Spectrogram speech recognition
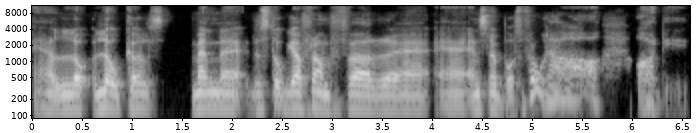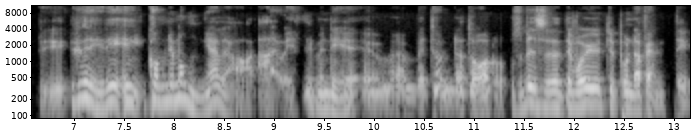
eh lo locals. Men eh, då stod jag framför eh, eh en snubbe och så frågade jag, ah, ah, det, hur är det, kom det många? Eller, ah, jag vet inte, men det är eh, ett hundratal. Och så visade det sig att det var ju typ 150.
